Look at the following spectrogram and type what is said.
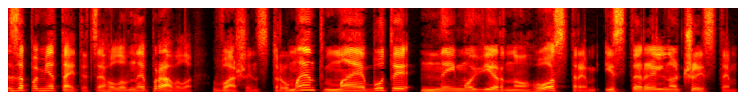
Запам'ятайте це головне правило ваш інструмент має бути неймовірно гострим і стерильно чистим.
